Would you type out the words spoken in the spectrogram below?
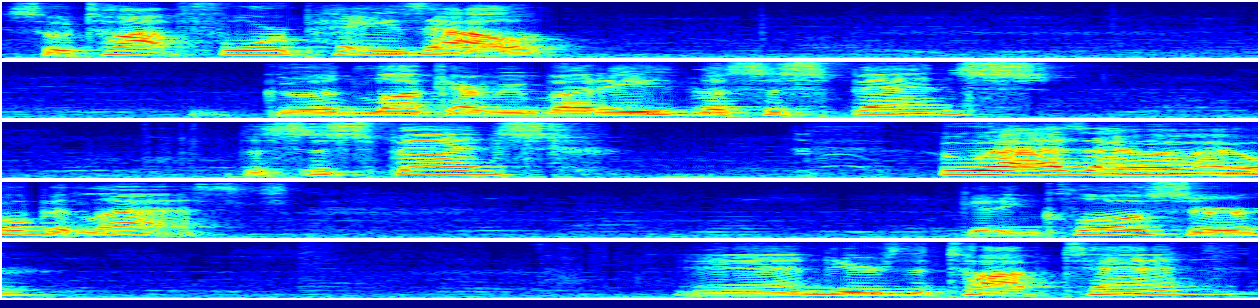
So top four pays out. Good luck, everybody. The suspense. The suspense. Who has? I, hope it lasts. Getting closer. And here's the top 10.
